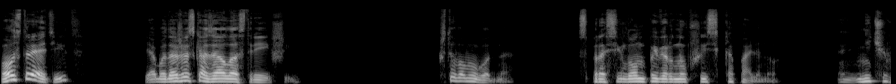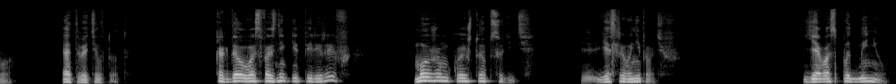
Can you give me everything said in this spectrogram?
«Острый отит. Я бы даже сказал острейший». «Что вам угодно?» — спросил он, повернувшись к Копалину. «Ничего», — ответил тот. «Когда у вас возникнет перерыв, можем кое-что обсудить, если вы не против». «Я вас подменю»,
